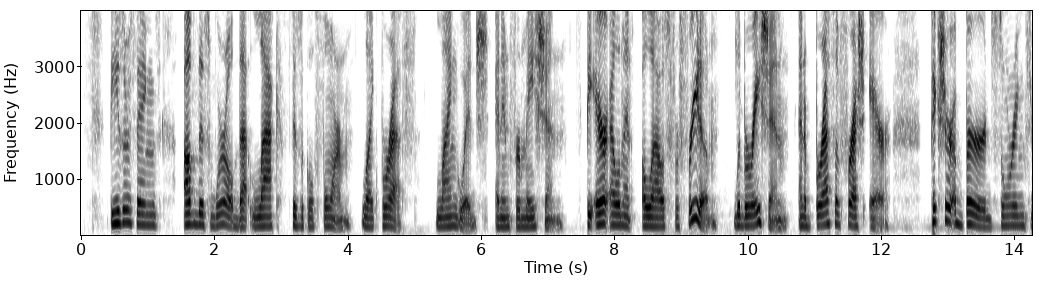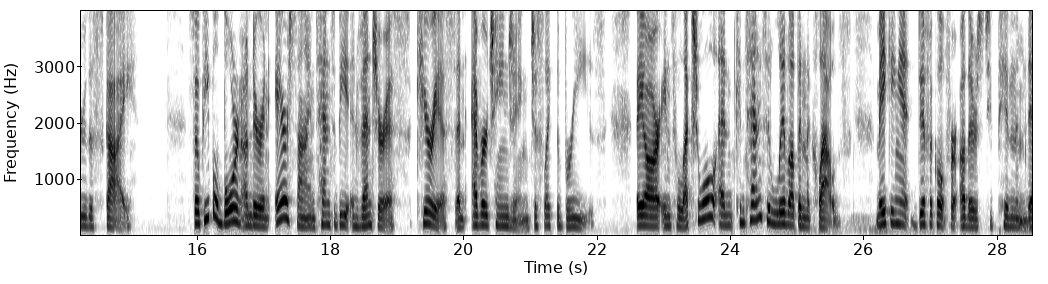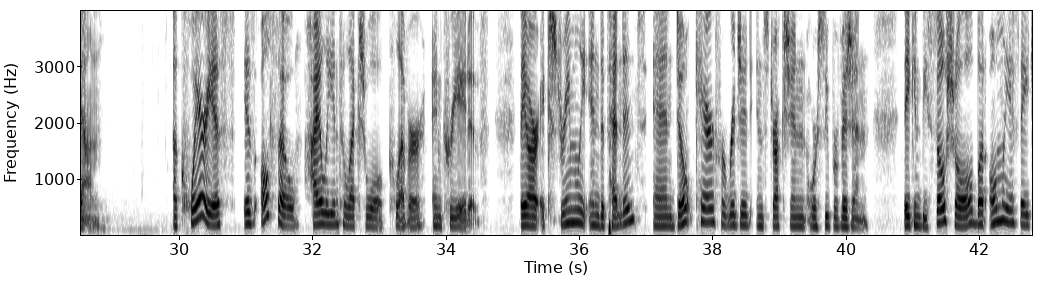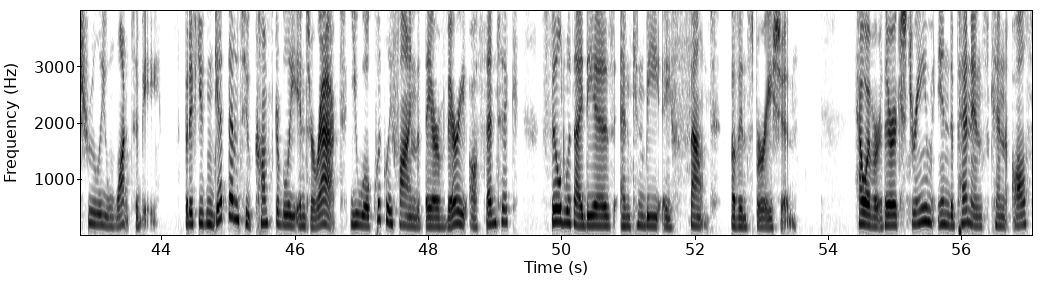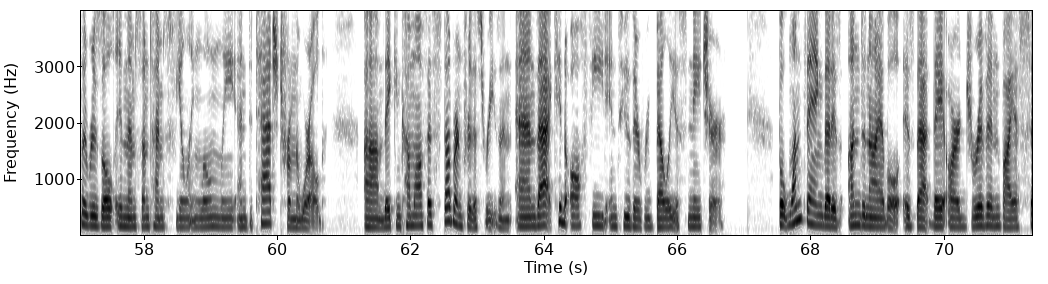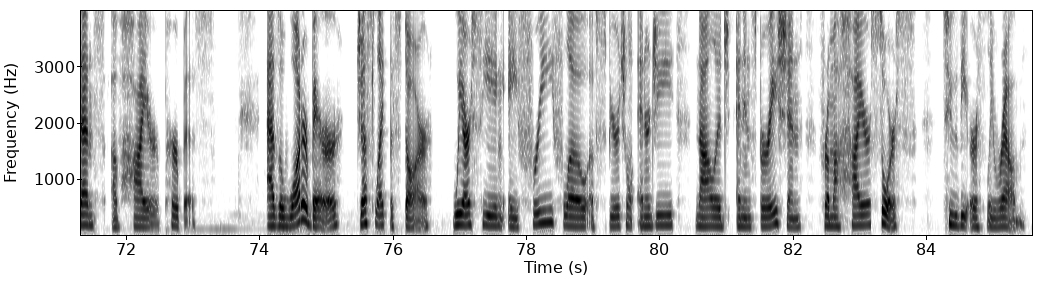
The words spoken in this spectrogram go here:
These are things of this world that lack physical form, like breath, language, and information. The air element allows for freedom, liberation, and a breath of fresh air. Picture a bird soaring through the sky. So, people born under an air sign tend to be adventurous, curious, and ever changing, just like the breeze. They are intellectual and can tend to live up in the clouds, making it difficult for others to pin them down. Aquarius is also highly intellectual, clever, and creative. They are extremely independent and don't care for rigid instruction or supervision. They can be social, but only if they truly want to be. But if you can get them to comfortably interact, you will quickly find that they are very authentic, filled with ideas, and can be a fount of inspiration. However, their extreme independence can also result in them sometimes feeling lonely and detached from the world. Um, they can come off as stubborn for this reason, and that can all feed into their rebellious nature. But one thing that is undeniable is that they are driven by a sense of higher purpose. As a water bearer, just like the star, we are seeing a free flow of spiritual energy, knowledge, and inspiration from a higher source to the earthly realm.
